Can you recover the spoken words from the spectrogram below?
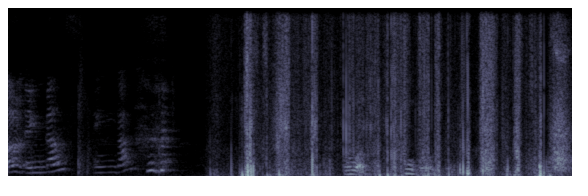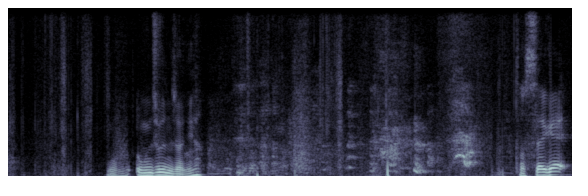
나름 엔간스? 엔간? 한번 후 걸어볼게 뭐 음주운전이야? 더 세게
